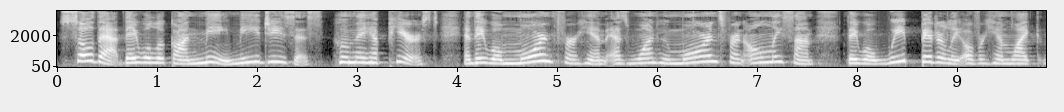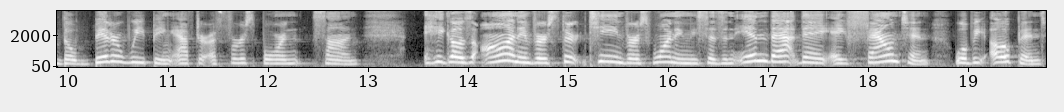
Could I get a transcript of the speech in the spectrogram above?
so that they will look on me, me Jesus, whom they have pierced, and they will mourn for him as one who mourns for an only son. They will weep bitterly over him like the bitter weeping after a firstborn son he goes on in verse 13, verse 1, and he says, And in that day a fountain will be opened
